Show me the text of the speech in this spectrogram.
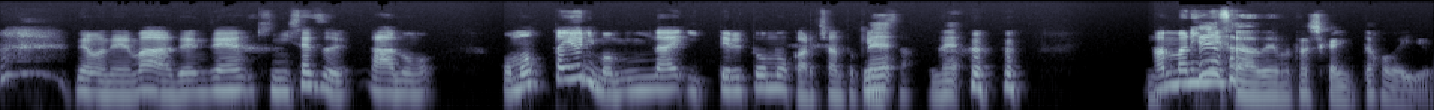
でもね、まあ全然気にせず、あの、思ったよりもみんな言ってると思うから、ちゃんと検査。ね。あんまりね検査はでも確かに行った方がいいよ。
